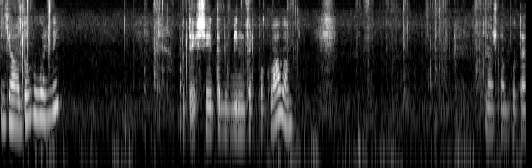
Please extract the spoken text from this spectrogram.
я довольний. От я так в бінтер поклала, можна буде.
